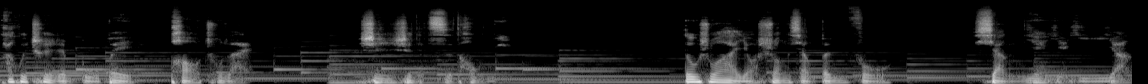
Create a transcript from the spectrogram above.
他会趁人不备跑出来，深深的刺痛你。都说爱要双向奔赴，想念也一样。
